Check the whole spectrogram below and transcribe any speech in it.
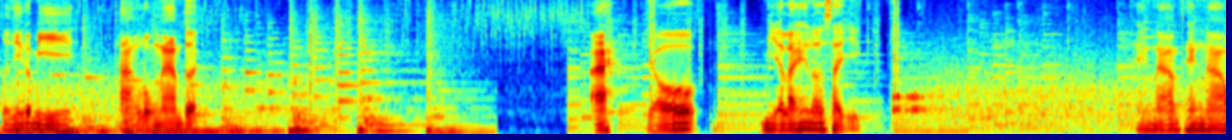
ตัวนี้ก็มีทางลงน้ำด้วย อะ เดี๋ยวมีอะไรให้เราใส่อีก แทงน้ำแทงน้ำ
